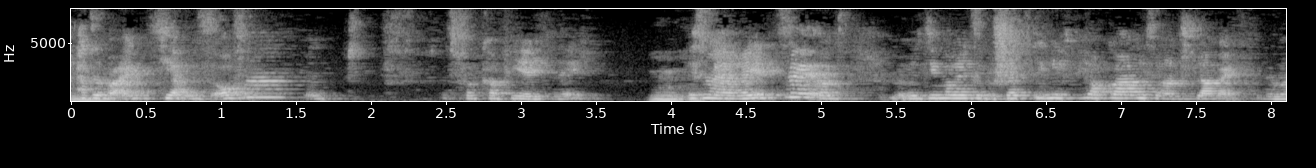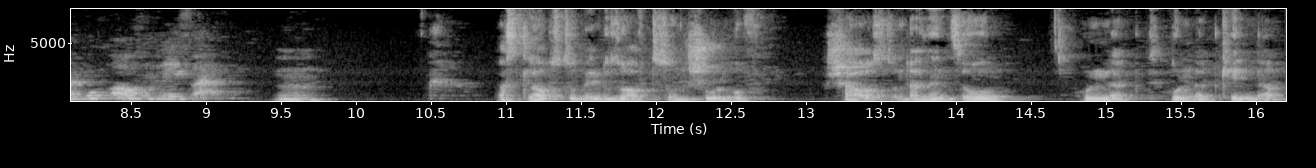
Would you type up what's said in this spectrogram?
Mhm. Hat aber eigentlich hier alles offen und das verkapiere ich nicht. Mhm. Ist mir ein Rätsel und mit dem Rätsel beschäftige ich mich auch gar nicht, sondern schlage einfach wieder mein Buch auf und lese weiter. Mhm. Was glaubst du, wenn du so auf so einen Schulhof schaust und da sind so 100, 100 Kinder?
